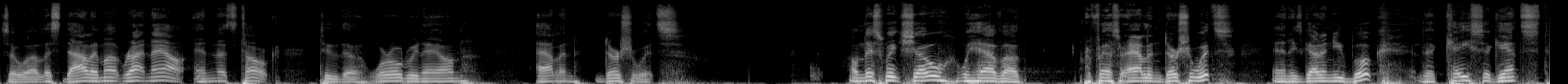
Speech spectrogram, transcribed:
So uh, let's dial him up right now and let's talk to the world renowned Alan Dershowitz. On this week's show, we have uh, Professor Alan Dershowitz, and he's got a new book, The Case Against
